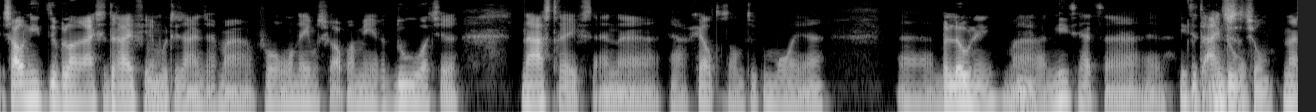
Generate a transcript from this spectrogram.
zou niet de belangrijkste drijfveer mm. moeten zijn, zeg maar, voor ondernemerschap. Maar meer het doel wat je nastreeft. En ja, geld is dan natuurlijk een mooie beloning. Maar niet het, niet het, het einddoel. Nee.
